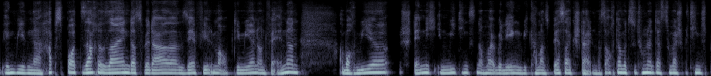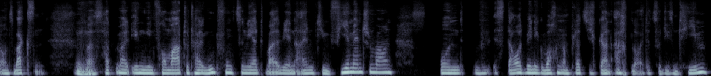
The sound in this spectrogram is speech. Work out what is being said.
irgendwie eine HubSpot-Sache sein, dass wir da sehr viel immer optimieren und verändern. Aber auch wir ständig in Meetings nochmal überlegen, wie kann man es besser gestalten. Was auch damit zu tun hat, dass zum Beispiel Teams bei uns wachsen. Mhm. Das hat mal irgendwie ein Format total gut funktioniert, weil wir in einem Team vier Menschen waren. Und es dauert wenige Wochen und plötzlich gehören acht Leute zu diesem Team.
